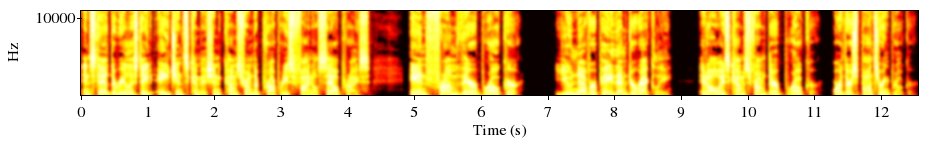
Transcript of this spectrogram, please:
Instead, the real estate agent's commission comes from the property's final sale price and from their broker. You never pay them directly, it always comes from their broker or their sponsoring broker.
